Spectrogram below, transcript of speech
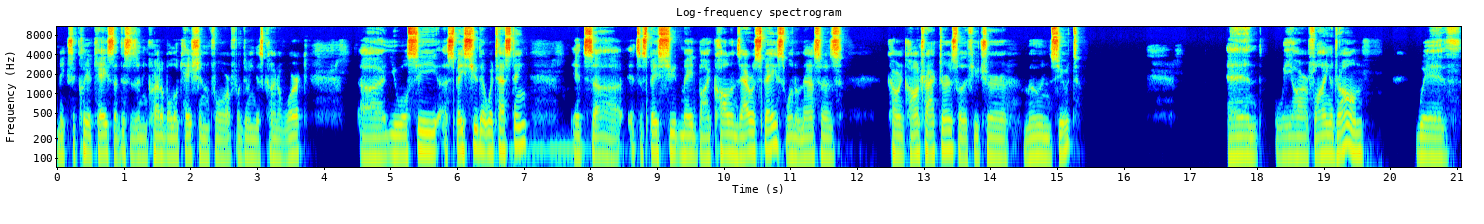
makes a clear case that this is an incredible location for for doing this kind of work. Uh, you will see a spacesuit that we're testing. It's uh, it's a spacesuit made by Collins Aerospace, one of NASA's current contractors for the future moon suit. And we are flying a drone with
